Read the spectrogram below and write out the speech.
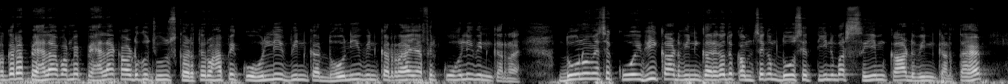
अगर आप पहला बार में पहला कार्ड को चूज़ करते हो वहाँ पे कोहली विन कर, धोनी विन कर रहा है या फिर कोहली विन कर रहा है, दोनों में से कोई भी कार्ड विन करेगा तो कम से कम दो से तीन बार सेम कार्ड विन करता है।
